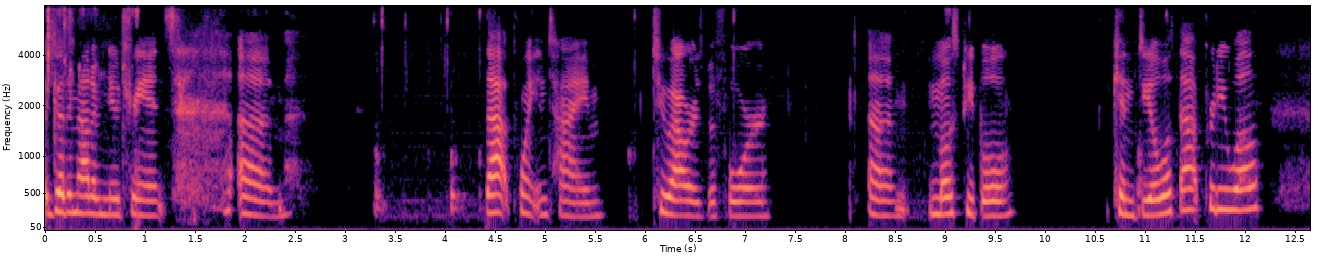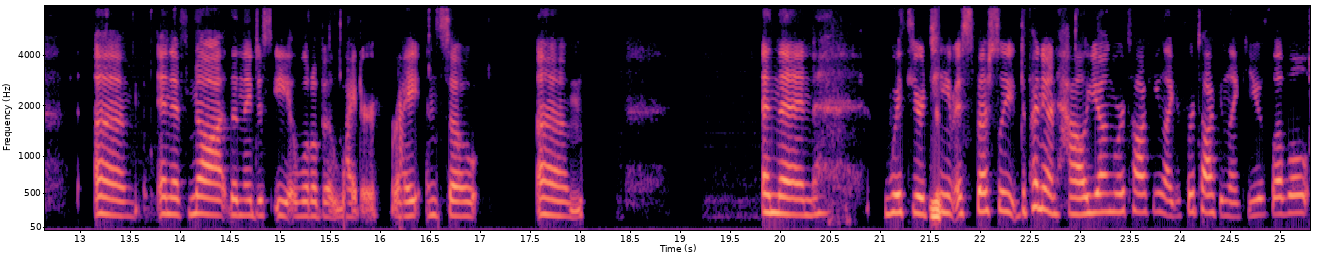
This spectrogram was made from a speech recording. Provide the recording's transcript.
a good amount of nutrients. Um that point in time, two hours before, um, most people can deal with that pretty well. Um, and if not, then they just eat a little bit lighter, right? And so, um, and then with your team, especially depending on how young we're talking, like if we're talking like youth level,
